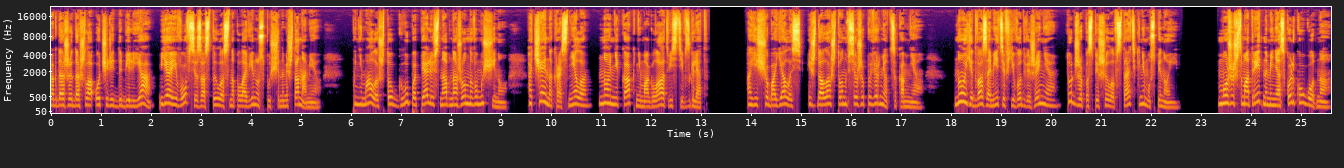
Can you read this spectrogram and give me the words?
Когда же дошла очередь до белья, я и вовсе застыла с наполовину спущенными штанами. Понимала, что глупо пялюсь на обнаженного мужчину. Отчаянно краснела, но никак не могла отвести взгляд. А еще боялась и ждала, что он все же повернется ко мне. Но, едва заметив его движение, тут же поспешила встать к нему спиной. «Можешь смотреть на меня сколько угодно».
